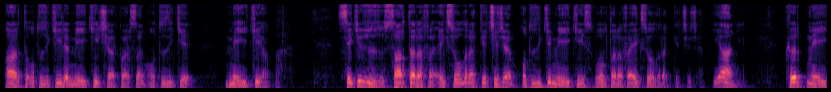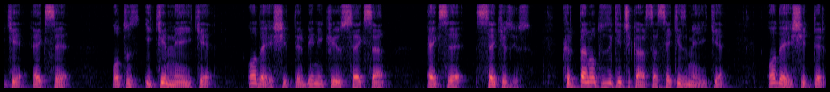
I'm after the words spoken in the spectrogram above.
Artı 32 ile M2'yi çarparsam 32 M2 yapar. 800'ü sağ tarafa eksi olarak geçeceğim. 32 M2'yi sol tarafa eksi olarak geçeceğim. Yani 40 M2 eksi 32 M2 o da eşittir. 1280 eksi 800. 40'tan 32 çıkarsa 8 M2 o da eşittir.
